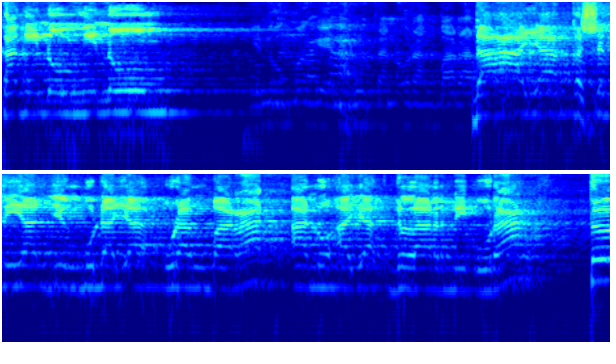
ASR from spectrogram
kanginum-nginum daya kesenian jeung budaya urang barat anu aya gelar di urang te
